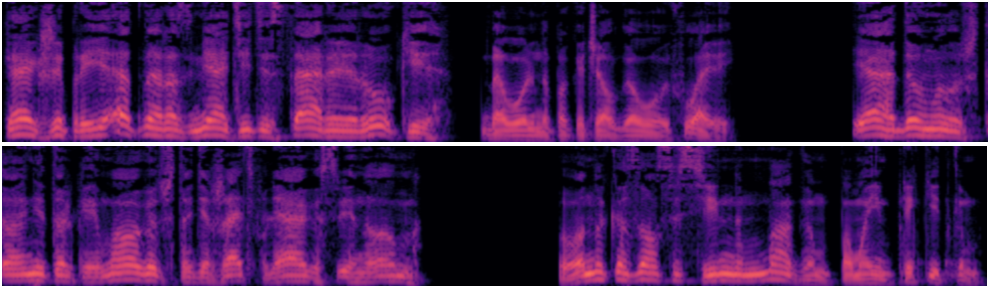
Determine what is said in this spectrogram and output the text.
«Как же приятно размять эти старые руки!» — довольно покачал головой Флавий. «Я думал, что они только и могут, что держать флягу с вином». Он оказался сильным магом, по моим прикидкам,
